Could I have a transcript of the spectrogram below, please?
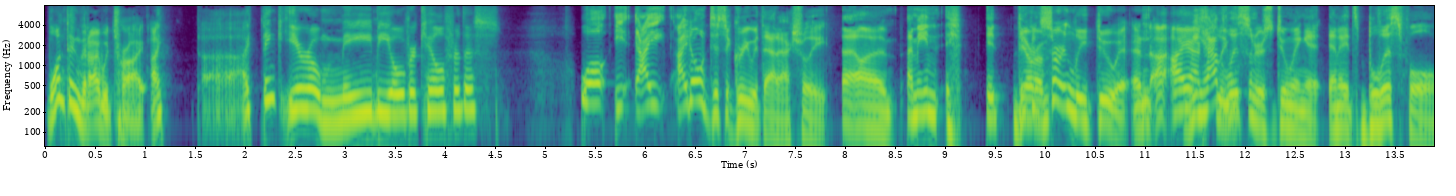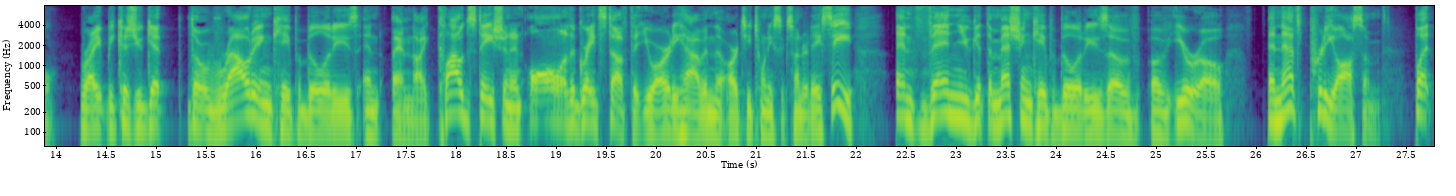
one thing that I would try, I, uh, I think Eero may be overkill for this. Well, I I don't disagree with that actually. Uh, I mean, it You can are certainly do it, and I, I we actually have listeners doing it, and it's blissful, right? Because you get the routing capabilities and and like Cloud Station and all of the great stuff that you already have in the RT twenty six hundred AC, and then you get the meshing capabilities of of Eero, and that's pretty awesome. But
